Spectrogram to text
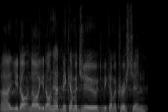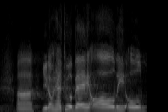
uh, you don't know, you don't have to become a Jew to become a Christian. Uh, you don't have to obey all the Old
